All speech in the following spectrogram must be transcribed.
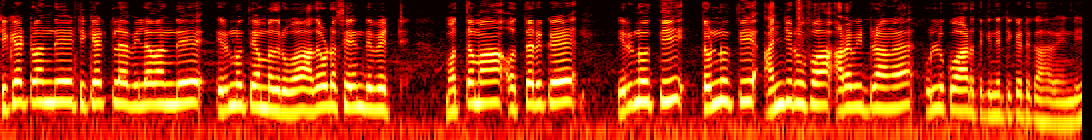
டிக்கெட் வந்து டிக்கெட்டில் விலை வந்து இருநூற்றி ஐம்பது ரூபா. அதோடு சேர்ந்து வெட். மொத்தமாக ஒருத்தருக்கு இருநூற்றி தொண்ணூற்றி அஞ்சு ரூபா அறவிடுறாங்க உள்ளுக்கு வாரத்துக்கு இந்த டிக்கெட்டுக்காக வேண்டி.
